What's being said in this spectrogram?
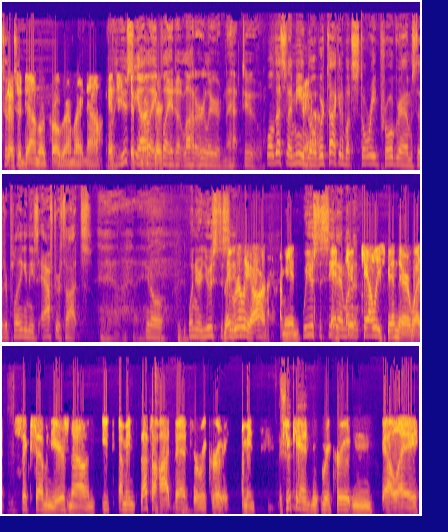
to- that's to- a downward program right now. Well, It's- it's not- UCLA played a lot earlier than that, too. Well, that's what I mean, though. We're talking about storied programs that are playing in these afterthoughts. Yeah, you know, when you're used to They seeing, really are. I mean, we used to see and them Chip the, Kelly's been there what six, seven years now, and he, I mean that's a hotbed for recruiting. I mean, if you can't be- recruit in L.A.,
